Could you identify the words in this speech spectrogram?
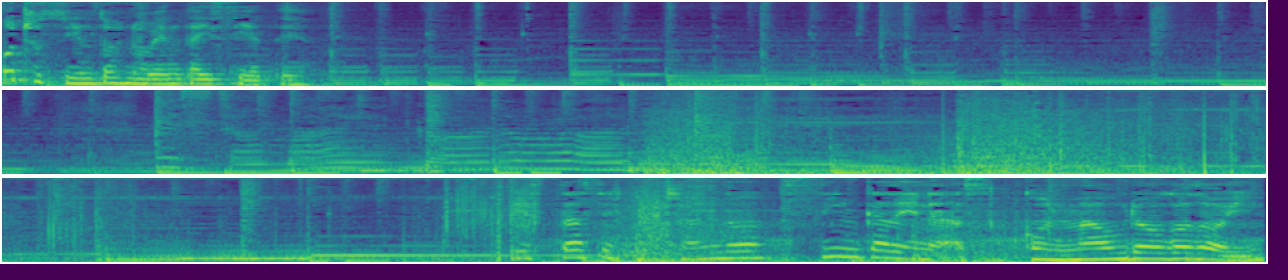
897. Estás escuchando Sin Cadenas con Mauro Godoy.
